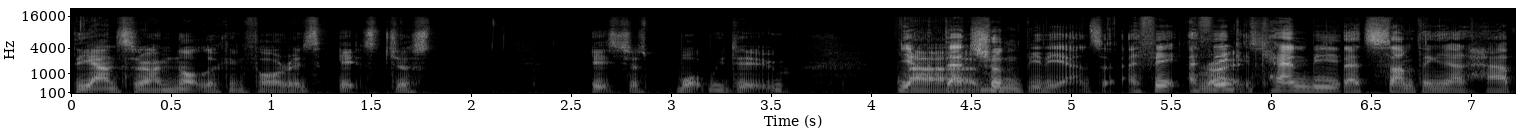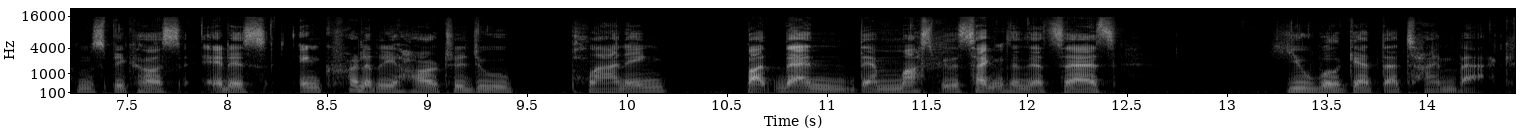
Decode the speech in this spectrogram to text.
The answer I'm not looking for is it's just it's just what we do. Yeah, that Um, shouldn't be the answer. I think I think right. it can be that's something that happens because it is incredibly hard to do planning, but then there must be the second thing that says you will get that time back.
